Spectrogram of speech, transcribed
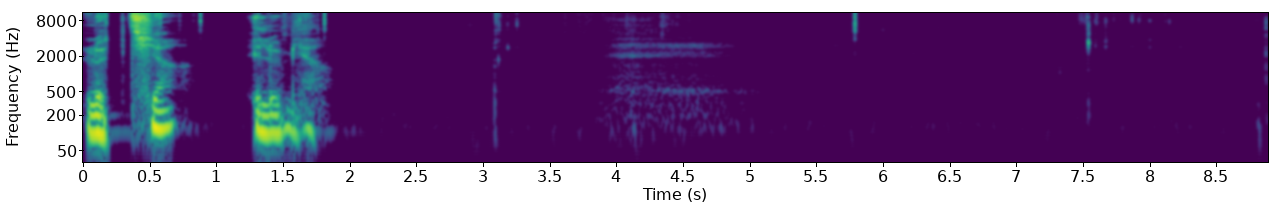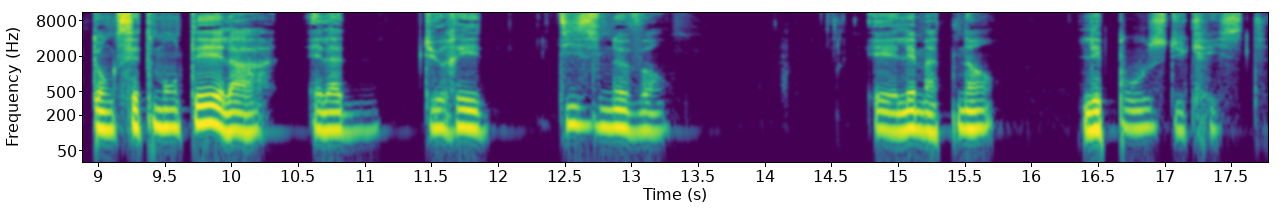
le tien est le mien. Donc cette montée, elle a, elle a duré 19 ans. Et elle est maintenant l'épouse du Christ.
